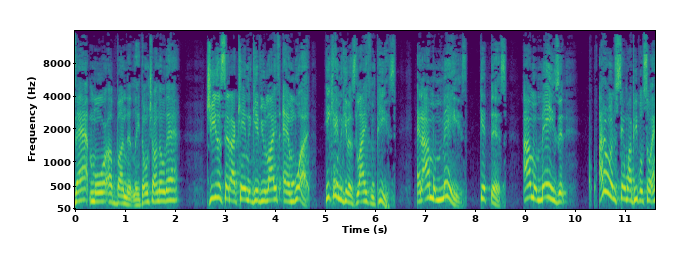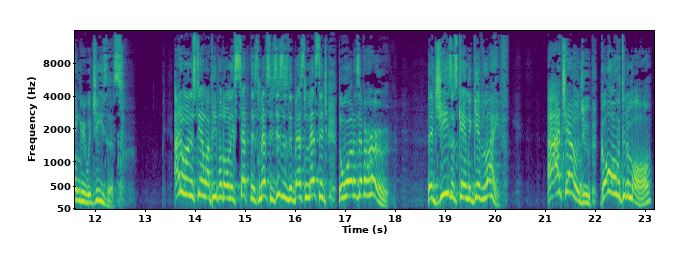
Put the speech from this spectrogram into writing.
That more abundantly. Don't y'all know that? Jesus said, I came to give you life and what? He came to give us life and peace. And I'm amazed. Get this. I'm amazed that I don't understand why people are so angry with Jesus. I don't understand why people don't accept this message. This is the best message the world has ever heard. That Jesus came to give life. I challenge you, go over to the mall,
